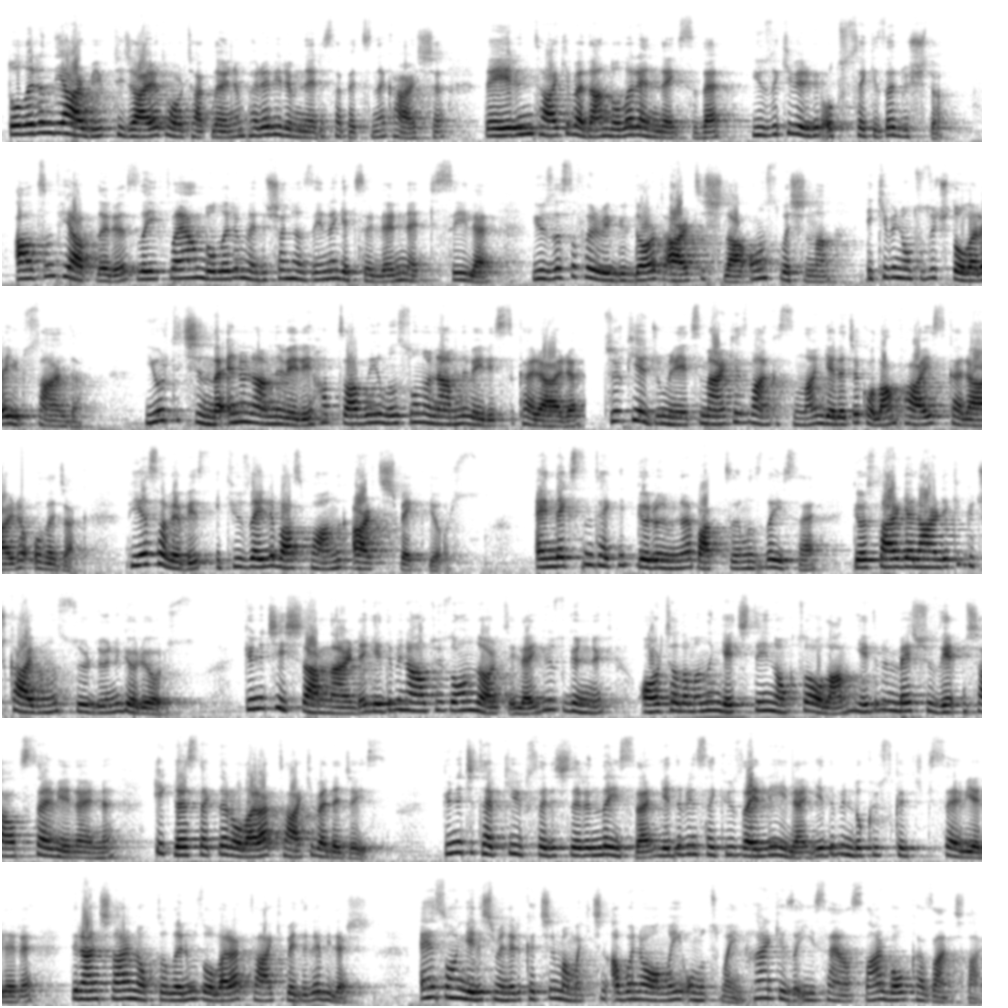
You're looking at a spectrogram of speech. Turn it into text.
Doların diğer büyük ticaret ortaklarının para birimleri sepetine karşı değerini takip eden dolar endeksi de 102,38'e düştü. Altın fiyatları zayıflayan doların ve düşen hazine getirilerinin etkisiyle %0,4 artışla ons başına 2033 dolara yükseldi. Yurt içinde en önemli veri hatta bu yılın son önemli verisi kararı Türkiye Cumhuriyeti Merkez Bankası'ndan gelecek olan faiz kararı olacak. Piyasa ve biz 250 bas puanlık artış bekliyoruz. Endeksin teknik görünümüne baktığımızda ise göstergelerdeki güç kaybının sürdüğünü görüyoruz. Gün içi işlemlerde 7614 ile 100 günlük ortalamanın geçtiği nokta olan 7576 seviyelerini ilk destekler olarak takip edeceğiz. Gün içi tepki yükselişlerinde ise 7850 ile 7942 seviyeleri dirençler noktalarımız olarak takip edilebilir. En son gelişmeleri kaçırmamak için abone olmayı unutmayın. Herkese iyi seanslar, bol kazançlar.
